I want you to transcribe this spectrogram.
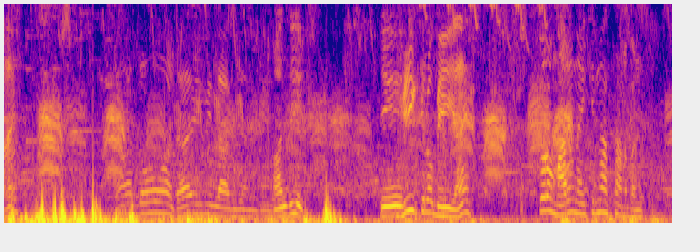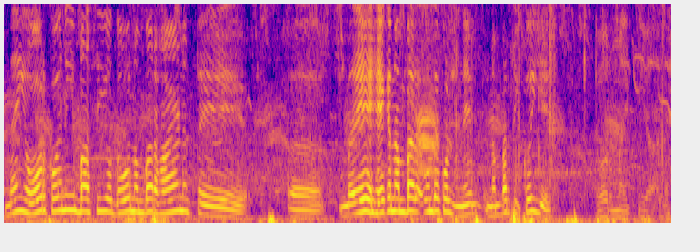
ਹੈ? ਹਾਂ? ਦੋ ਅਢਾਈ ਵੀ ਲੱਗ ਜਾਂਦੀ ਹਾਂਜੀ। ਤੇ 20 ਕਿਲੋ ਬੀਜ ਹੈ। ਕਰੋ ਮਾਰੇ ਨਹੀਂ ਕਿੰਨਾ ਆਸਾਨ ਬਣੇ? ਨਹੀਂ ਹੋਰ ਕੋਈ ਨਹੀਂ ਬਸ ਇਹ ਦੋ ਨੰਬਰ ਹਨ ਤੇ ਇਹ ਇੱਕ ਨੰਬਰ ਉਹਦੇ ਕੋਲ ਨੇ- ਨੰਬਰ ਤੇ ਇੱਕੋ ਹੀ ਹੈ और मैं की हाल है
